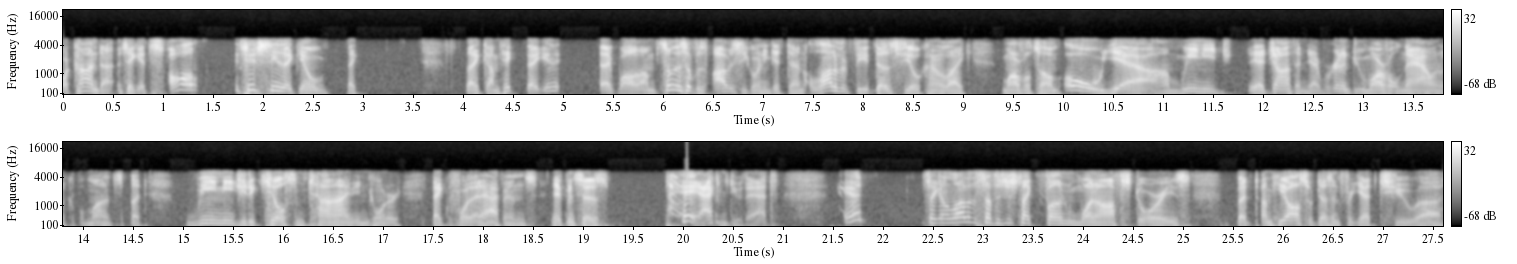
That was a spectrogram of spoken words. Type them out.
Wakanda. It's like it's all it's interesting like you know like like um Hick like like while um, some of the stuff was obviously going to get done, a lot of it fe- does feel kind of like Marvel tell them, "Oh yeah, um, we need yeah, Jonathan, yeah, we're going to do Marvel now in a couple months, but we need you to kill some time in order like before that happens." Hickman says, "Hey, I can do that," and it's like a lot of the stuff is just like fun one-off stories, but um, he also doesn't forget to uh,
